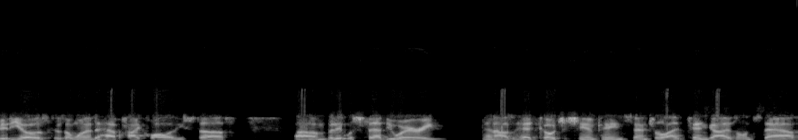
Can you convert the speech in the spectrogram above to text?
videos because I wanted to have high quality stuff. Um, but it was February, and I was a head coach at Champaign Central. I had 10 guys on staff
